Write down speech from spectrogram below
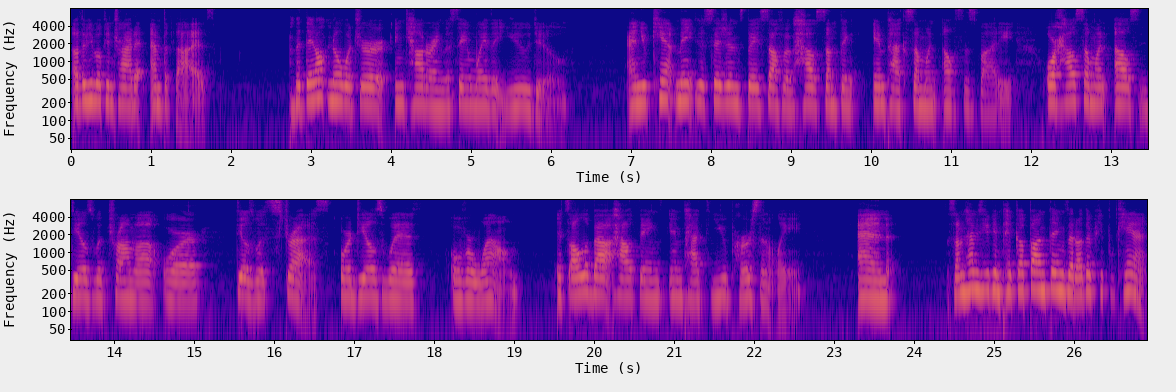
other people can try to empathize. But they don't know what you're encountering the same way that you do. And you can't make decisions based off of how something impacts someone else's body or how someone else deals with trauma or deals with stress or deals with overwhelm. It's all about how things impact you personally. And sometimes you can pick up on things that other people can't.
